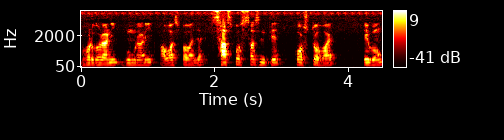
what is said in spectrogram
ঘরঘরানি, গুমরানি আওয়াজ পাওয়া যায়। শ্বাস প্রশ্বাস নিতে কষ্ট হয় এবং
